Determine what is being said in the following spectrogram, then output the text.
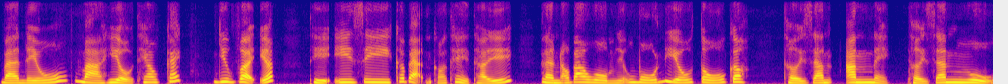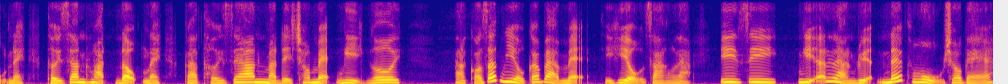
Và nếu mà hiểu theo cách như vậy á thì easy các bạn có thể thấy là nó bao gồm những bốn yếu tố cơ. Thời gian ăn này, thời gian ngủ này, thời gian hoạt động này và thời gian mà để cho mẹ nghỉ ngơi. Và có rất nhiều các bà mẹ thì hiểu rằng là easy nghĩa là luyện nếp ngủ cho bé.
